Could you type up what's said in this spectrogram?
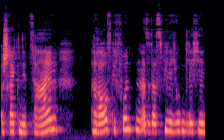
erschreckende Zahlen herausgefunden, also dass viele Jugendliche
